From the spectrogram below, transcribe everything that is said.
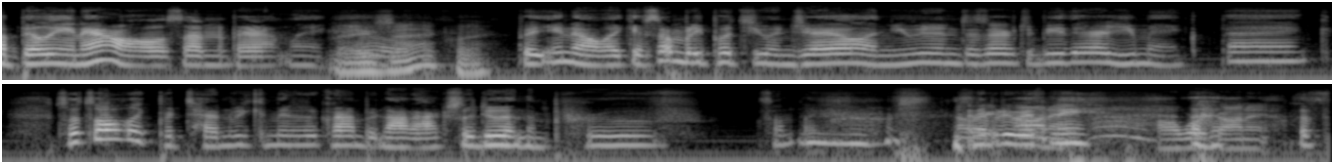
a billionaire all of a sudden apparently. Exactly. But you know, like if somebody puts you in jail and you didn't deserve to be there, you make bank. So let's all like pretend we committed a crime but not actually do it and then prove something. Is All right, anybody with on it. me? I'll work on it. Let's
